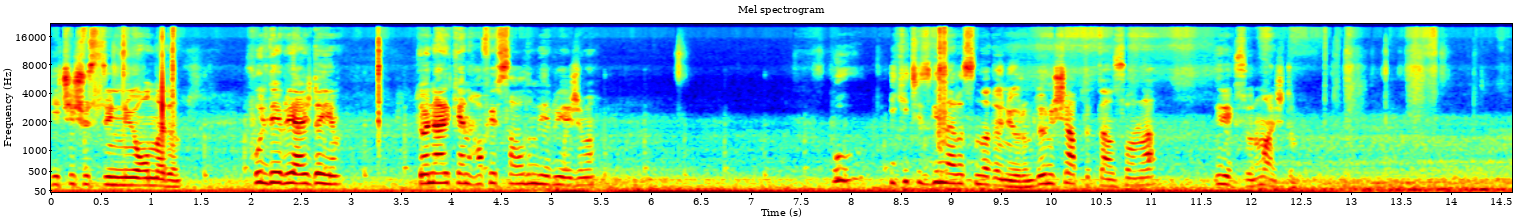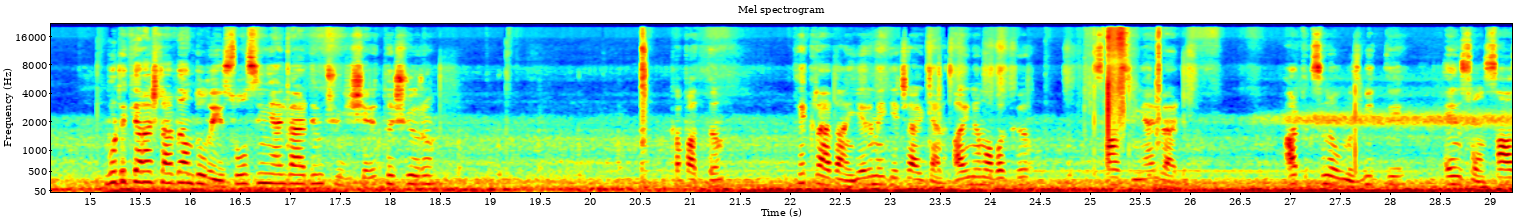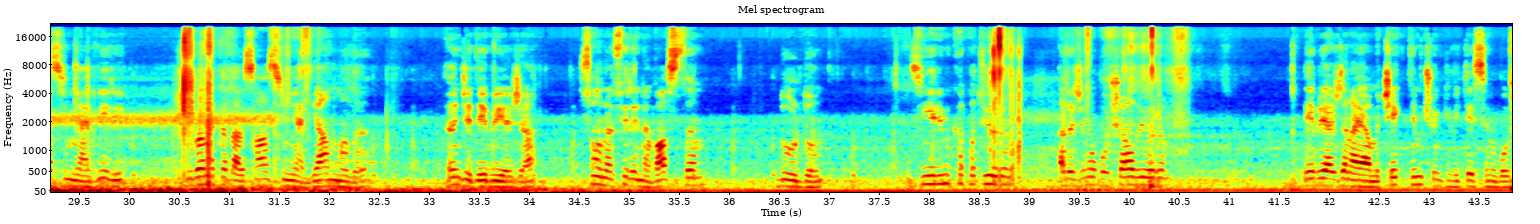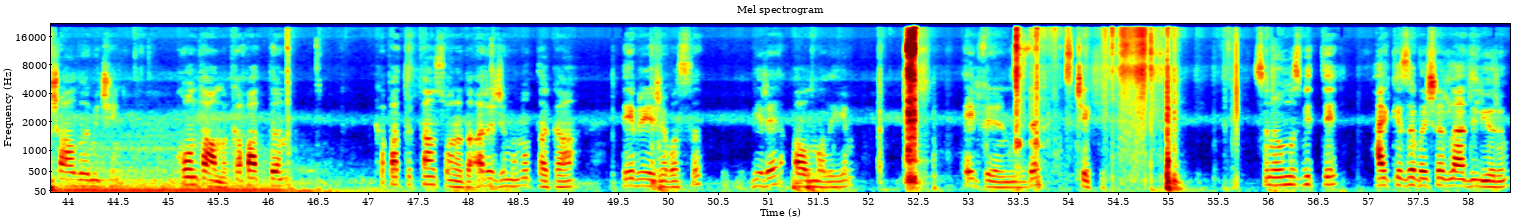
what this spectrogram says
Geçiş üstünlüğü onların. Full debriyajdayım. Dönerken hafif saldım debriyajımı. Bu iki çizginin arasında dönüyorum. Dönüş yaptıktan sonra direksiyonumu açtım. Buradaki araçlardan dolayı sol sinyal verdim çünkü şerit taşıyorum. Kapattım. Tekrardan yerime geçerken aynama bakıp sağ sinyal verdim. Artık sınavımız bitti. En son sağ sinyal verip durana kadar sağ sinyal yanmalı. Önce debriyaja, sonra frene bastım, durdum. Sinyalimi kapatıyorum. Aracımı boşa alıyorum. Debriyajdan ayağımı çektim çünkü vitesimi boşa aldığım için. Kontağımı kapattım. Kapattıktan sonra da aracımı mutlaka debriyaja basıp bire almalıyım. El frenimizi de çektik. Sınavımız bitti. Herkese başarılar diliyorum.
